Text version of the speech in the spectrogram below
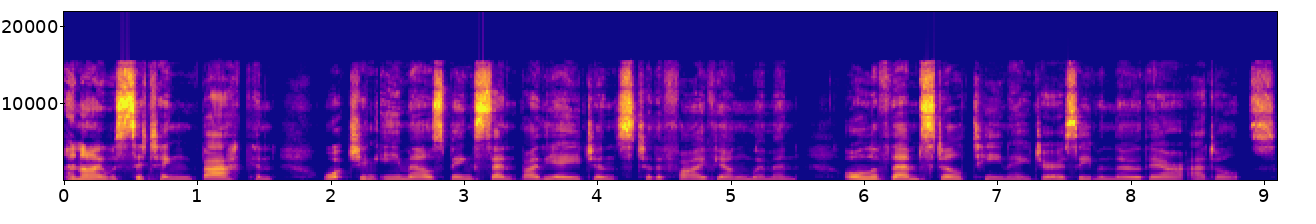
And I was sitting back and watching emails being sent by the agents to the five young women, all of them still teenagers, even though they are adults,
